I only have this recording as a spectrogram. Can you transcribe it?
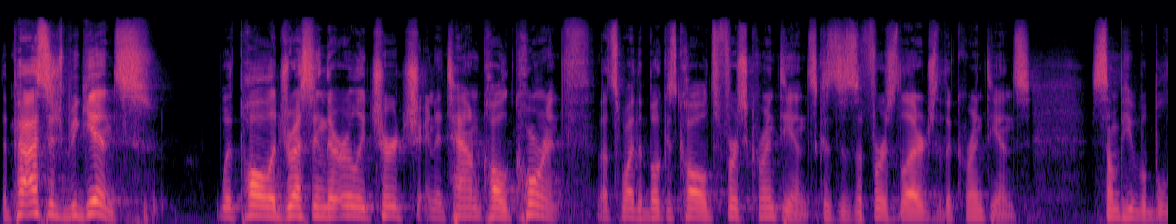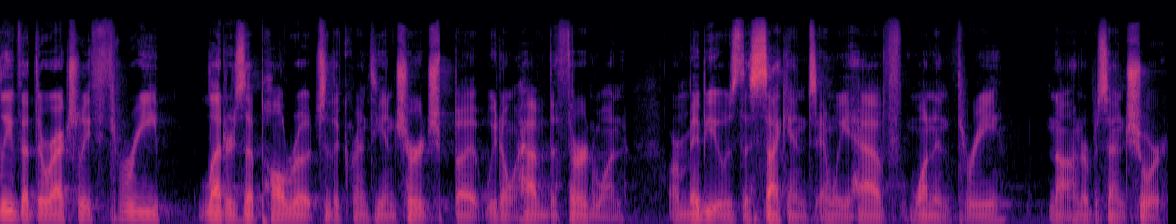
The passage begins with Paul addressing the early church in a town called Corinth. That's why the book is called First Corinthians, because it's the first letter to the Corinthians. Some people believe that there were actually three letters that Paul wrote to the Corinthian church, but we don't have the third one. Or maybe it was the second, and we have one and three. Not 100% sure.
